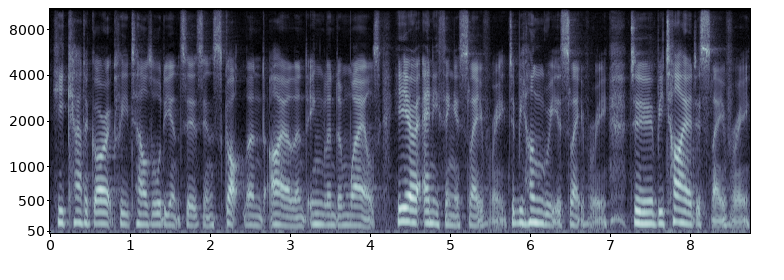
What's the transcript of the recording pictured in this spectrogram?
He categorically tells audiences in Scotland, Ireland, England, and Wales here anything is slavery. To be hungry is slavery. To be tired is slavery.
